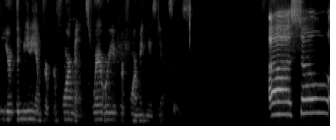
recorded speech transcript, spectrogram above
your, the medium for performance? Where were you performing these dances? Uh, so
